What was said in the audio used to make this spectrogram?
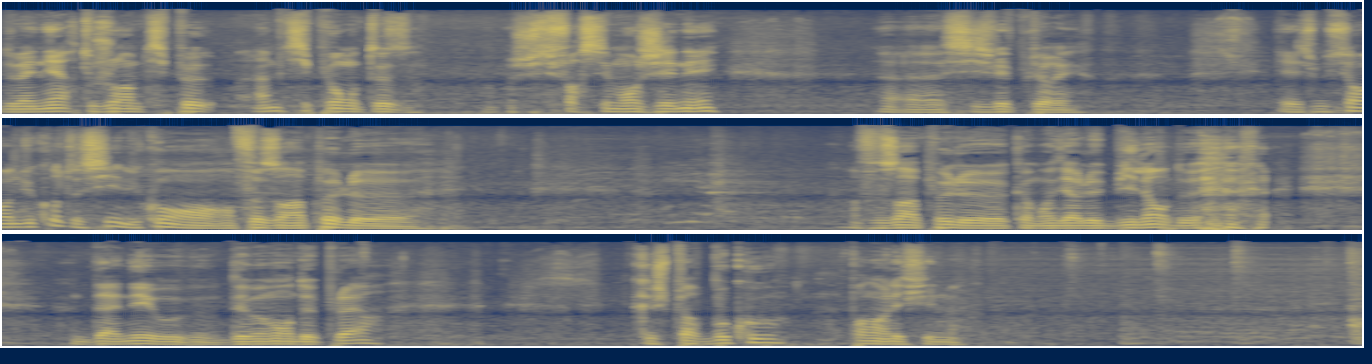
de manière toujours un petit peu, un petit peu honteuse. Je suis forcément gêné euh, si je vais pleurer. Et je me suis rendu compte aussi, du coup, en faisant un peu le, en faisant un peu le, comment dire, le bilan de d'années ou de moments de pleurs, que je pleure beaucoup pendant les films. Euh,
